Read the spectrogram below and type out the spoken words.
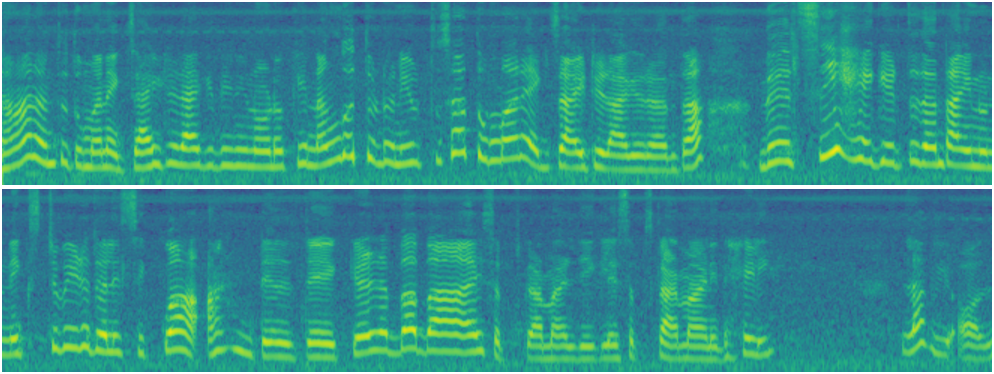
ನಾನಂತೂ ತುಂಬಾ ಎಕ್ಸೈಟೆಡ್ ಆಗಿದ್ದೀನಿ ನೋಡೋಕ್ಕೆ ನಂಗೆ ಗೊತ್ತುಂಟು, ನೀವು ಸಹ ತುಂಬಾ ಎಕ್ಸೈಟೆಡ್ ಆಗಿರೋ ವಿಲ್ ಸಿ ಹೇಗಿರ್ತದೆ ಅಂತ ಇನ್ನು ನೆಕ್ಸ್ಟ್ ವೀಡಿಯೋದಲ್ಲಿ ಸಿಕ್ಕುವ. ಅಂಟಿಲ್ ಟೇಕ್ ಕೇಳ ಬಾಯ್ ಸಬ್ಸ್ಕ್ರೈಬ್ ಮಾಡಿದೆ ಈಗಲೇ ಸಬ್ಸ್ಕ್ರೈಬ್ ಮಾಡಿದೆ ಹೇಳಿ. ಲವ್ ಯು ಆಲ್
